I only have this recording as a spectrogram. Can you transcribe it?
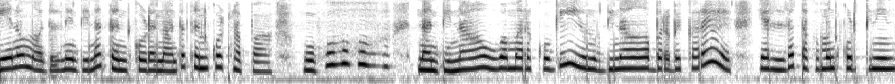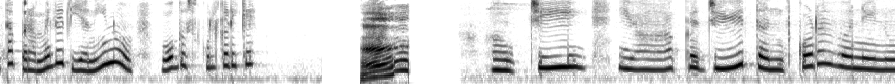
ಏನೋ ಮೊದಲನೇ ದಿನ ತಂದ್ಕೊಡೋಣ ಅಂತ ತಂದ್ಕೊಟ್ನಪ್ಪ. ಓಹೋ, ನಾನು ದಿನ ಹೂವು ಮರಕ್ಕೆ ಹೋಗಿ ಇವ್ನಿಗೆ ದಿನ ಬರಬೇಕಾರೆ ಎಲ್ಲ ತಗೊಂಬಂದು ಕೊಡ್ತೀನಿ ಅಂತ ಬರಮೇಲಿದೀಯ ನೀನು? ಹೋಗು ಸ್ಕೂಲ್ ಕಡೆಗೆ. ಯಾಕಜ್ಜಿ ತಂದ್ಕೊಡಲ್ವ ನೀನು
